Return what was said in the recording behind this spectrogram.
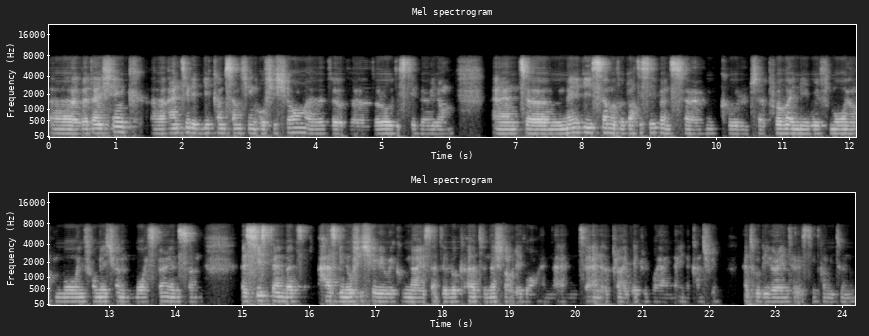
Uh, but I think uh, until it becomes something official, uh, the, the, the, road is still very long. And uh, maybe some of the participants uh, could provide me with more, more information, more experience on a system that has been officially recognized at the local, at the national level and, and, and applied everywhere in, in the country. That would be very interesting for me to know.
